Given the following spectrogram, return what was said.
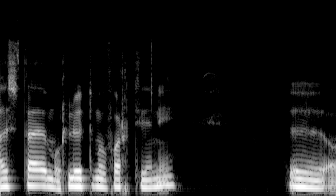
aðstæðum og hlutum og fortíðinni. Uh,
